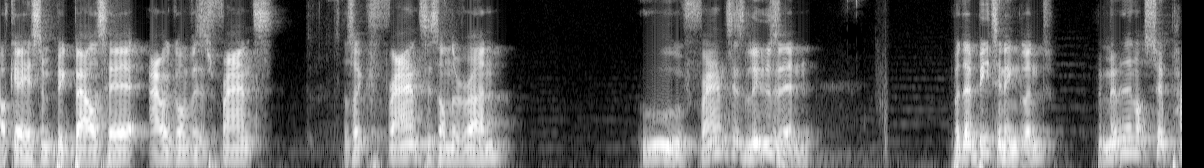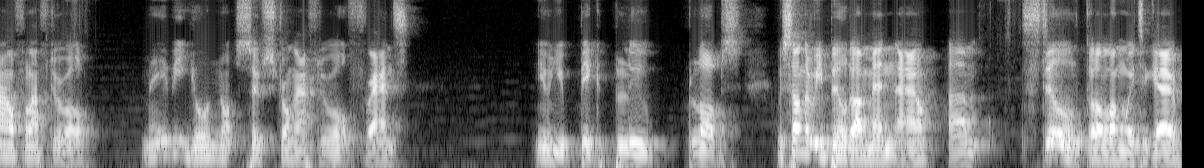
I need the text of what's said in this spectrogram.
Okay, here's some big battles here. Aragon versus France. Looks like France is on the run. Ooh, France is losing. But they're beating England. But maybe they're not so powerful after all. Maybe you're not so strong after all, France. You and your big blue blobs. We're starting to rebuild our men now. Um, still got a long way to go.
